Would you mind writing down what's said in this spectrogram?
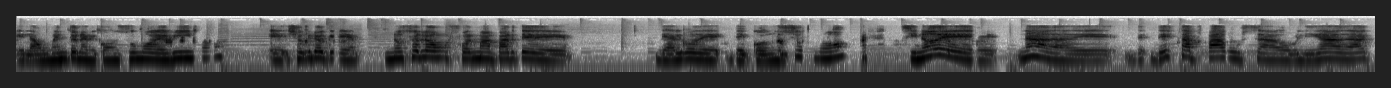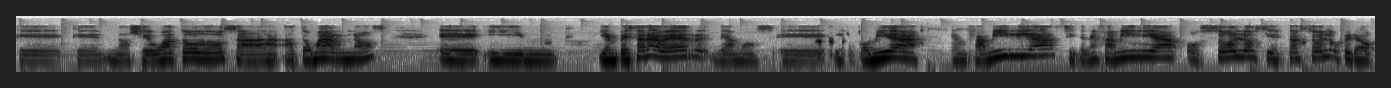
el aumento en el consumo de vino eh, yo creo que no solo forma parte de, algo de, consumo, sino de nada, de, esta pausa obligada que, nos llevó a todos a, tomarnos eh, y, empezar a ver, digamos, eh, la comida en familia, si tenés familia, o solo, si estás solo, pero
